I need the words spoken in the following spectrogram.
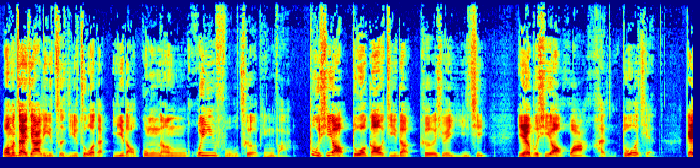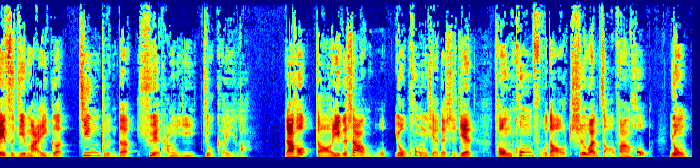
我们在家里自己做的胰岛功能恢复测评法，不需要多高级的科学仪器，也不需要花很多钱。给自己买一个精准的血糖仪就可以了，然后找一个上午有空闲的时间，从空腹到吃完早饭后，用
